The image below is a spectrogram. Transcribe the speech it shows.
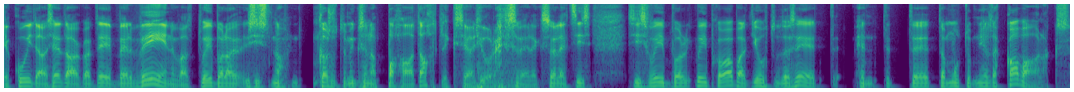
ja kui ta seda ka teeb veel veenvalt, võib-olla siis noh, kasutame sõna pahatahtlik sealjuures veel, eks ole, et siis. siis võib, võib ka vabalt juhtuda see, et, et, et, ta muutub nii-öelda kavalaks,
